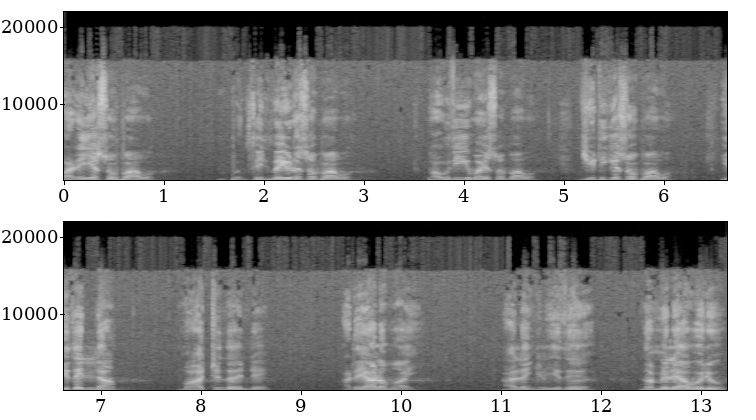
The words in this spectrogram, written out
പഴയ സ്വഭാവം തിന്മയുടെ സ്വഭാവം ഭൗതികമായ സ്വഭാവം ജഡിക സ്വഭാവം. ഇതെല്ലാം മാറ്റുന്നതിന്റെ അടയാളമായി. അല്ലെങ്കിൽ ഇത് നമ്മിലെ ആ ഒരു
